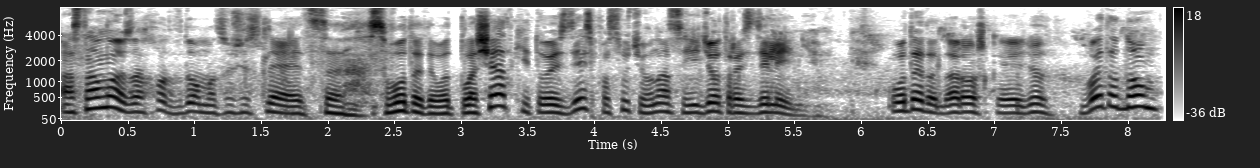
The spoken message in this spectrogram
Основной заход в дом осуществляется с вот этой вот площадки, то есть здесь, по сути, у нас идет разделение. Вот эта дорожка идет в этот дом,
